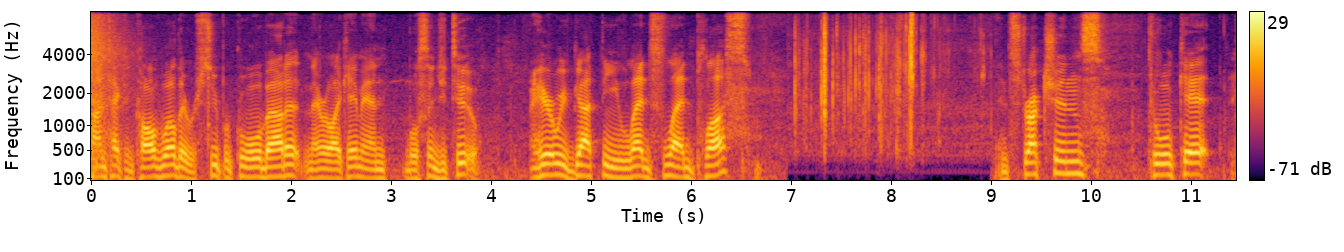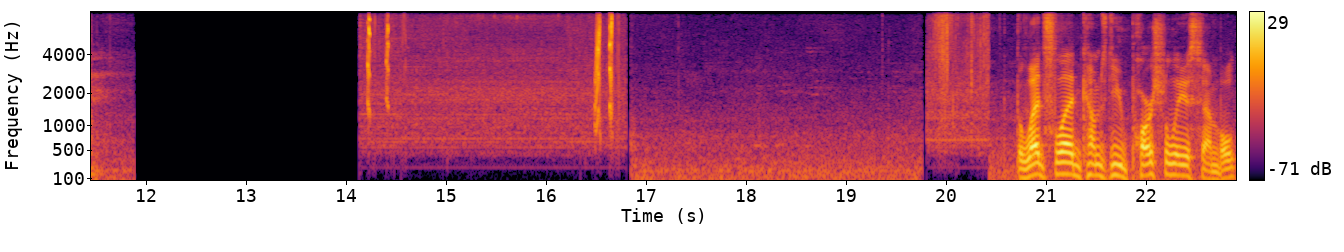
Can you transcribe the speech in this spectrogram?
contacted Caldwell, they were super cool about it. And they were like, hey man, we'll send you two. Here we've got the Lead Sled Plus. Instructions, toolkit. The lead sled comes to you partially assembled.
